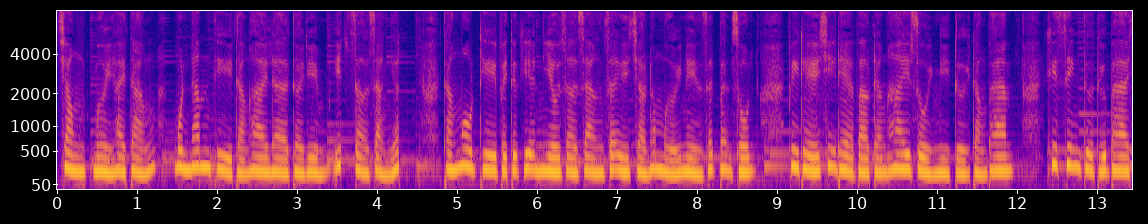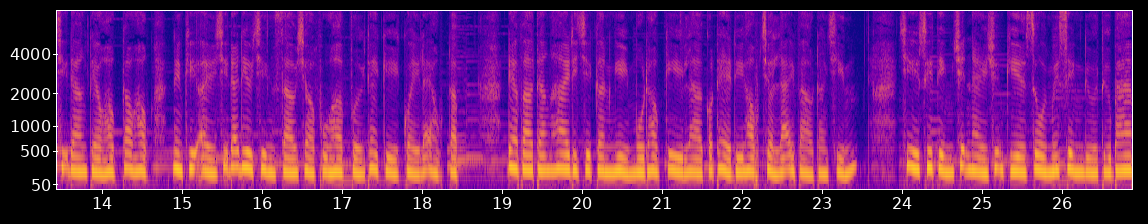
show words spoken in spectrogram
Trong 12 tháng, một năm thì tháng 2 là thời điểm ít giờ giảng nhất. Tháng 1 thì phải thực hiện nhiều giờ giảng dạy chào năm mới nên rất bận rộn. Vì thế chị đẻ vào tháng 2 rồi nghỉ tới tháng 3. Khi sinh từ thứ ba chị đang theo học cao học nên khi ấy chị đã điều chỉnh sao cho phù hợp với thời kỳ quay lại học tập. Đẻ vào tháng 2 thì chỉ cần nghỉ một học kỳ là có thể đi học trở lại vào tháng 9. Chị suy tính chuyện này chuyện kia rồi mới sinh đứa thứ ba.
